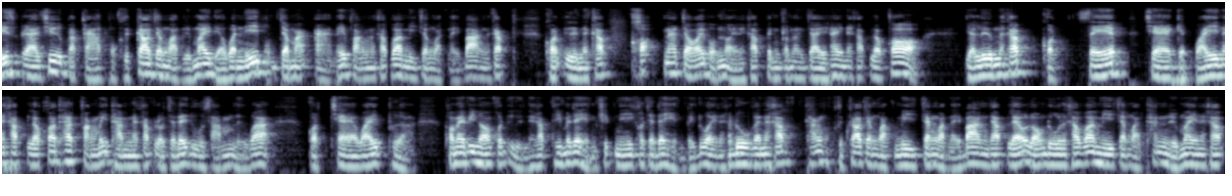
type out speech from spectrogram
ลิสต์รายชื่อประกาศ 69 จังหวัดหรือไม่ เดี๋ยววันนี้ผมจะมาอ่านให้ฟังนะครับ ว่ามีจังหวัดไหนบ้างนะครับ ก่อนอื่นนะครับ เคาะหน้าจอให้ผมหน่อยนะครับ เป็นกำลังใจให้นะครับ แล้วก็อย่าลืมนะครับ กดเซฟแชร์เก็บไว้นะครับ แล้วก็ถ้าฟังไม่ทันนะครับ เราจะได้ดูซ้ำหรือว่ากดแชร์ไว้เผื่อพ่อแม่พี่น้องคนอื่นนะครับที่ไม่ได้เห็นคลิปนี้เขาจะได้เห็นไปด้วยนะดูกันนะครับทั้ง 69 จังหวัดมีจังหวัดไหนบ้างครับ แล้วลองดูนะครับว่ามีจังหวัดท่านหรือไม่นะครับ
